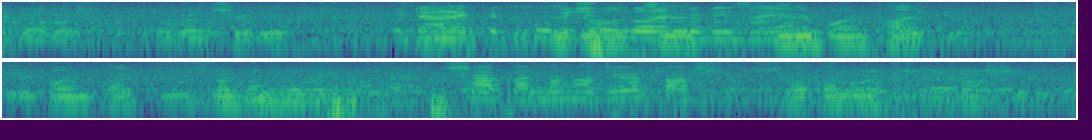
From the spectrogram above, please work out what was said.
এটা আবার ওভেল শেপের এটা আরেকটা খুবই সুন্দর একটা design three point five two three point five two সাতান্ন হাজার পাঁচশো। সাতান্ন পাঁচশো টাকা।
